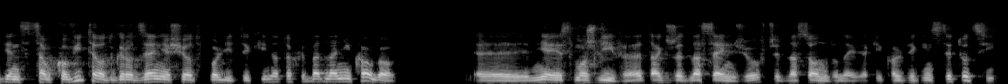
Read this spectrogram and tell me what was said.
więc całkowite odgrodzenie się od polityki, no to chyba dla nikogo e, nie jest możliwe, także dla sędziów czy dla sądu, na jakiejkolwiek instytucji.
